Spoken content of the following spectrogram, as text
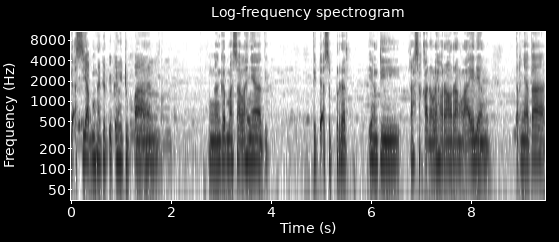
nggak siap menghadapi kehidupan, menganggap masalahnya ti- tidak seberat yang dirasakan oleh orang-orang lain yang ternyata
